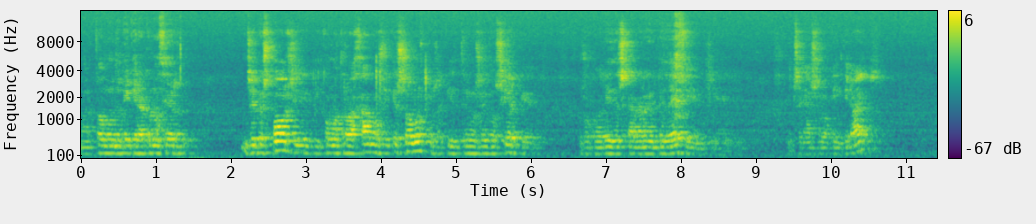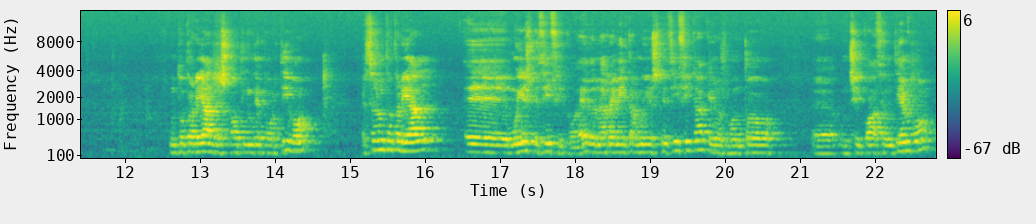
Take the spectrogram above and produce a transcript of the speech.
bueno, todo el mundo que quiera conocer GP Sports y, y, cómo trabajamos y qué somos, pues aquí tenemos el dossier que os lo podréis descargar en PDF y, y enseñárselo a quien queráis. Un tutorial de scouting deportivo. Este es un tutorial eh, muy específico, ¿eh? de una herramienta muy específica que nos montó eh, un chico hace un tiempo,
